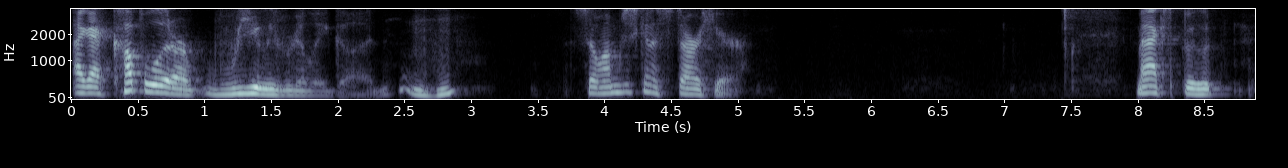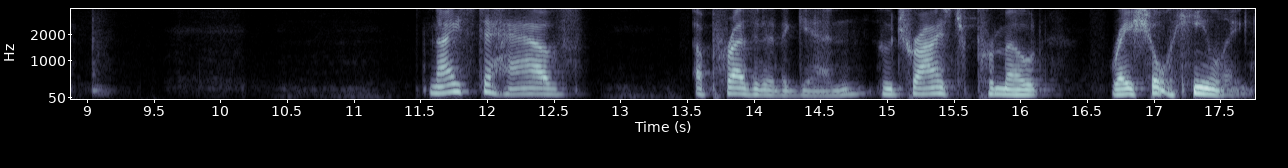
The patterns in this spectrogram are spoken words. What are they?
I got a couple that are really, really good. Mm-hmm. So I'm just going to start here. Max Boot. Nice to have a president again who tries to promote racial healing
